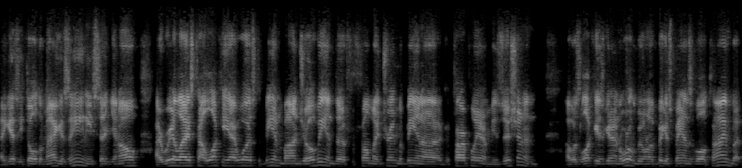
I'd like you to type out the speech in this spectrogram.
I guess he told the magazine, he said, you know, I realized how lucky I was to be in Bon Jovi and to fulfill my dream of being a guitar player and musician. And I was lucky as getting in the world to be one of the biggest bands of all time. But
